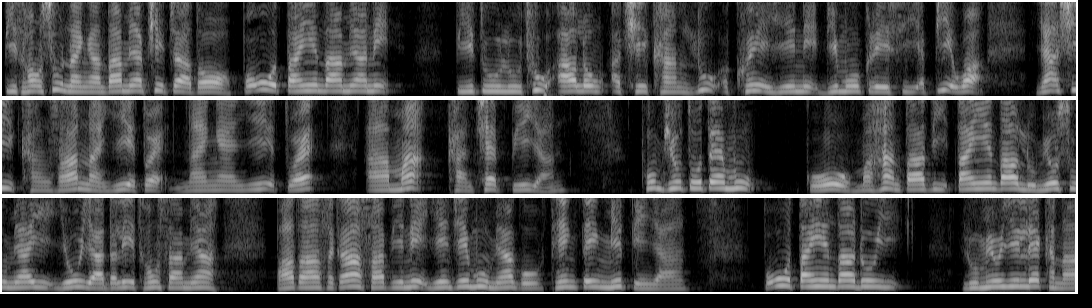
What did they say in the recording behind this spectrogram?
ပြည်ထောင်စုနိုင်ငံသားများဖြစ်ကြသောပို့အိုတိုင်းရင်းသားများနှင့်ပြည်သူလူထုအလုံးအခြေခံလူအခွင့်အရေးနှင့်ဒီမိုကရေစီအပြည့်အဝ ရရှိခံစားနိုင်ရေးအတွက်နိုင်ငံရေးအတွက်အာမခံချက်ပေးရန်ဖွံ့ဖြိုးတိုးတက်မှုကိုမဟန်တာသည့်တိုင်းရင်းသားလူမျိုးစုများ၏ရိုးရာဓလေ့ထုံးစံများဘာသာစကားစာပေနှင့်ယဉ်ကျေးမှုများကိုထိမ့်သိမ်းမြင့်တင်ရန်ပို့တိုင်းရင်းသားတို့၏လူမျိုးရေးလက္ခဏာ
